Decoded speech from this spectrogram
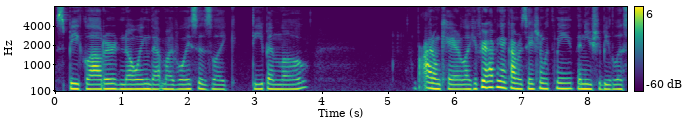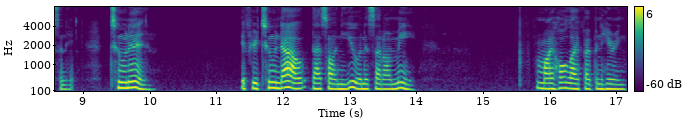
speak louder knowing that my voice is like deep and low. But I don't care. Like, if you're having a conversation with me, then you should be listening. Tune in. If you're tuned out, that's on you and it's not on me. My whole life I've been hearing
